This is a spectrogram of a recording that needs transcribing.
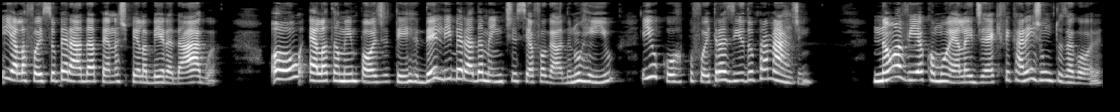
e ela foi superada apenas pela beira da água. Ou ela também pode ter deliberadamente se afogado no rio e o corpo foi trazido para a margem. Não havia como ela e Jack ficarem juntos agora,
